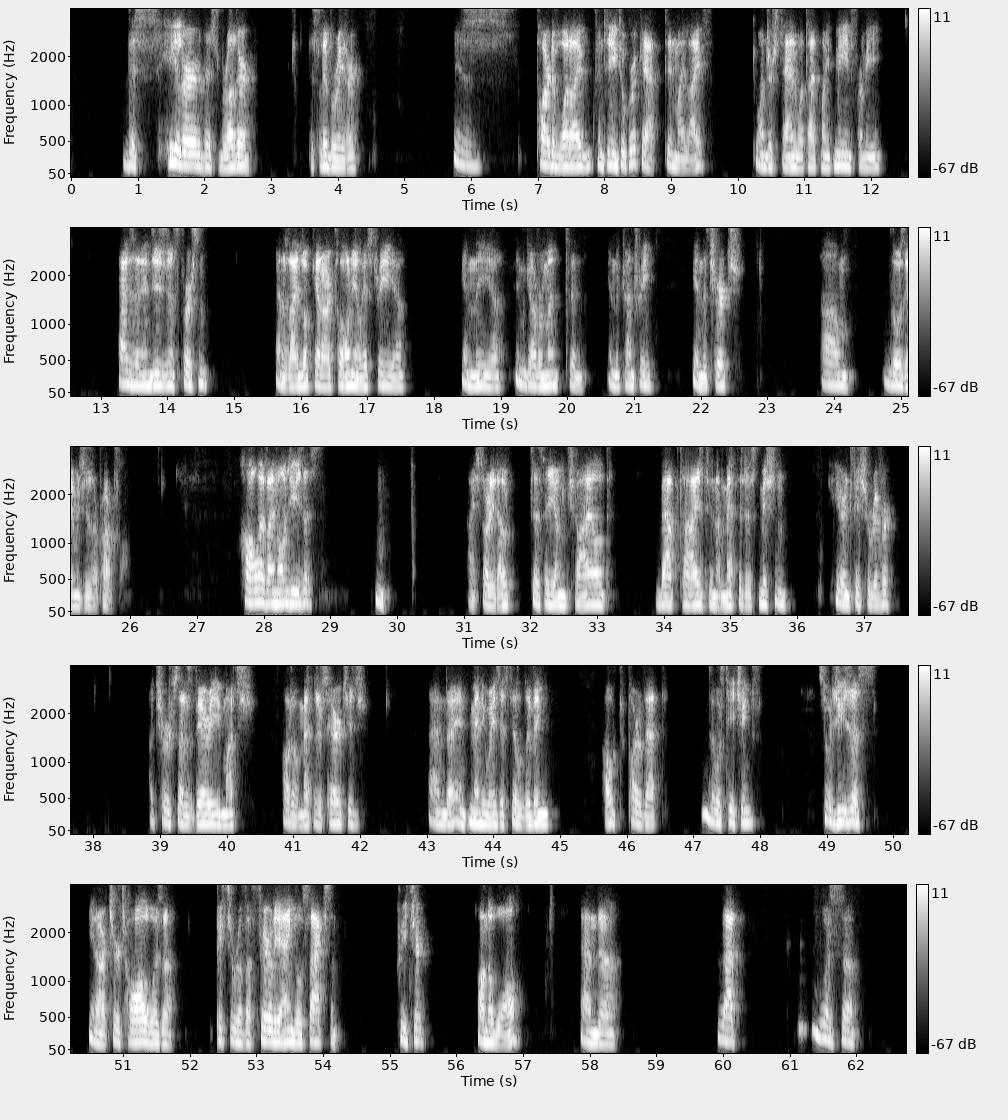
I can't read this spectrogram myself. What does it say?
this healer, this brother, this liberator, is part of what I continue to work at in my life to understand what that might mean for me as an Indigenous person. And as I look at our colonial history uh, in the uh, in government and in the country, in the church, um, those images are powerful. How have I known Jesus? Hmm. I started out as a young child baptized in a Methodist mission here in Fisher River, a church that is very much out of Methodist heritage and uh, in many ways is still living out part of that those teachings. So Jesus in our church hall was a picture of a fairly Anglo-Saxon creature on the wall. And uh, that was uh,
